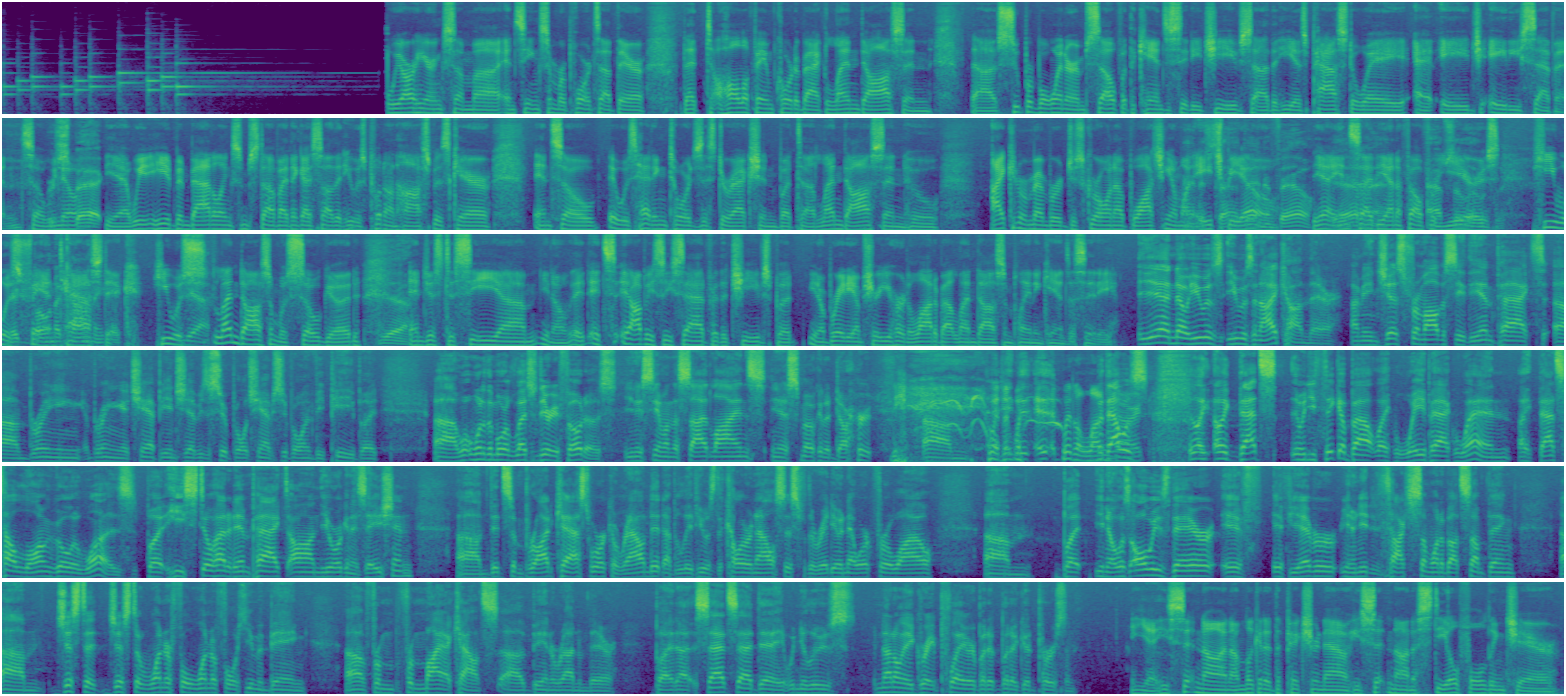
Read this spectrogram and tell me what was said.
We are hearing some uh, and seeing some reports out there that Hall of Fame quarterback Len Dawson, uh, Super Bowl winner himself with the Kansas City Chiefs, uh, that he has passed away at age 87. So we know, yeah, we he had been battling some stuff. I think I saw that he was put on hospice care, and so it was heading towards this direction. But uh, Len Dawson, who I can remember just growing up watching him on Inside the HBO. NFL. Yeah, Yeah, inside the NFL for absolutely. years. He was Nick Buoniconti. fantastic. He was Yeah. Len Dawson was so good. Yeah. And just to see, um, you know, it, it's obviously sad for the Chiefs, but you know, Brady, I'm sure you heard a lot about Len Dawson playing in Kansas City. Yeah, no, he was he was an icon there. I mean, just from obviously the impact, uh, bringing bringing a championship. He's a Super Bowl champ, Super Bowl MVP, but. Uh, one of the more legendary photos. You know, see him on the sidelines, you know, smoking a dart. Um, With a- it- it- with a lung But that dart. was like, like that's when you think about like way back when, like that's how long ago it was. But he still had an impact on the organization. Um, did some broadcast work around it. I believe he was the color analysis for the radio network for a while. Um, but you know, was always there if if you ever you know needed to talk to someone about something. Um, just a just a wonderful, wonderful human being uh, from from my accounts uh, being around him there. But uh, sad, sad day when you lose not only a great player but a, but a good person. Yeah, he's sitting on. I'm looking at the picture now. He's sitting on a steel folding chair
